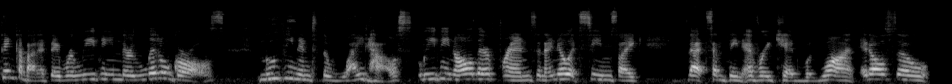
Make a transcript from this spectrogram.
think about it. They were leaving their little girls moving into the White House, leaving all their friends. And I know it seems like that's something every kid would want. It also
